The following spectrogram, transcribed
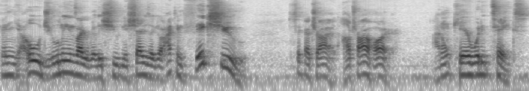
And yo, Julian's like really shooting his shot. He's like, "Yo, I can fix you." She's like, "I tried. I'll try harder. I don't care what it takes.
